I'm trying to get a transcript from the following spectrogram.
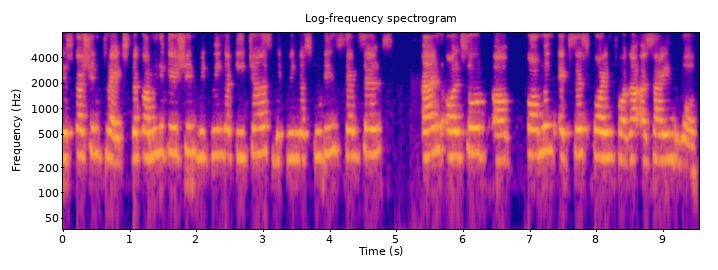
discussion threads, the communication between the teachers, between the students themselves, and also a common access point for the assigned work.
